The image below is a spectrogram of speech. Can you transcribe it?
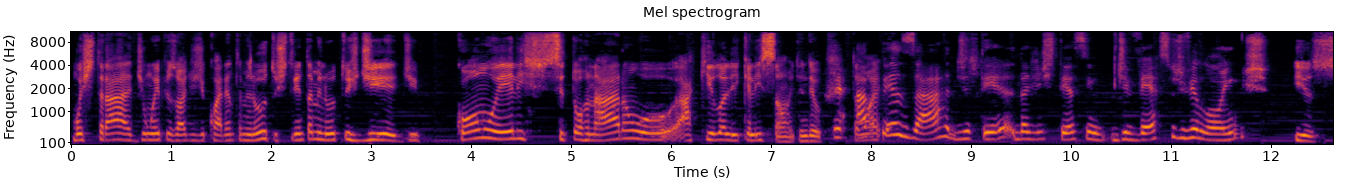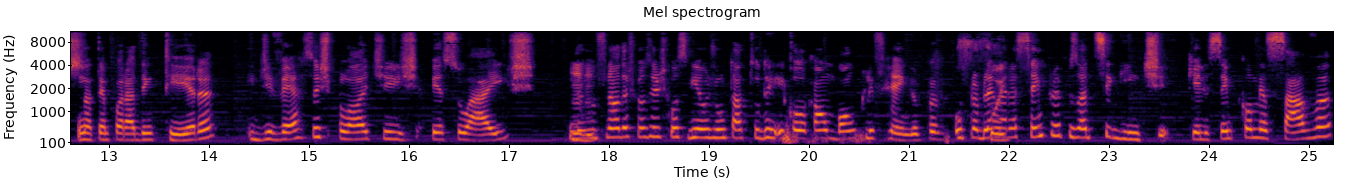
mostrar de um episódio de 40 minutos, 30 minutos de, de como eles se tornaram aquilo ali que eles são, entendeu? É, então, é Apesar é... de ter, da gente ter assim diversos vilões isso na temporada inteira e diversos plots pessoais. Uhum. No final das contas eles conseguiam juntar tudo e colocar um bom cliffhanger. O problema Foi. era sempre o episódio seguinte, que ele sempre começava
